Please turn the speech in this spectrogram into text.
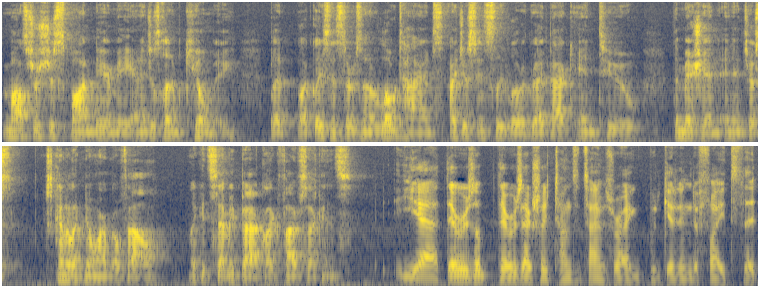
monsters just spawned near me, and I just let them kill me. But luckily, since there was no load times, I just instantly loaded right back into the mission, and it just it's kind of like no harm, no foul. Like it set me back like five seconds. Yeah, there was a there was actually tons of times where I would get into fights that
